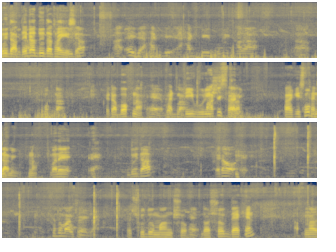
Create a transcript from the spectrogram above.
দুই দাঁত। হ্যাঁ, দাঁত। এটা দুই দাঁত হয়ে গেছে। আর এই যে হাড্ডি হাড্ডি বকনা। এটা বকনা? হ্যাঁ, বকনা। হাড্ডি ভুড়ি পাকিস্তানি। পাকিস্তানি? দামি। না। মানে দুই দাঁত। এটাও শুধু মাংস এগুলা। শুধু মাংস। হ্যাঁ। দর্শক দেখেন আপনার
